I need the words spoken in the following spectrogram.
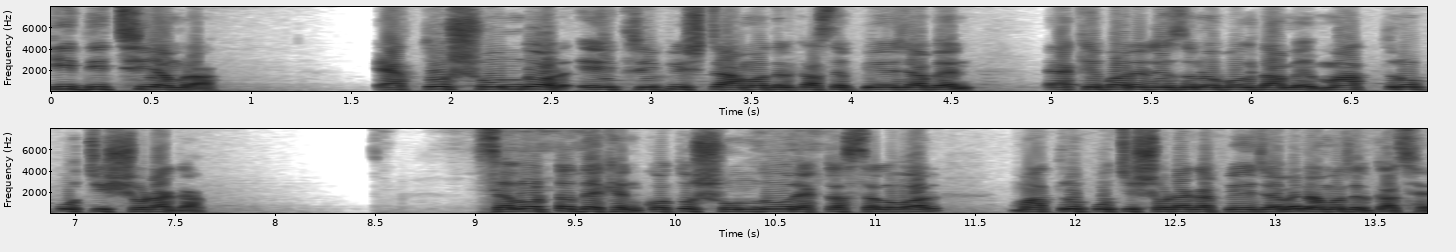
কি দিচ্ছি আমরা? এত সুন্দর এই থ্রি পিসটা আমাদের কাছে পেয়ে যাবেন একেবারে রিজনেবল দামে, মাত্র পঁচিশশো টাকা। সালোয়ারটা দেখেন, কত সুন্দর একটা সালোয়ার, মাত্র পঁচিশশো টাকা পেয়ে যাবেন আমাদের কাছে।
